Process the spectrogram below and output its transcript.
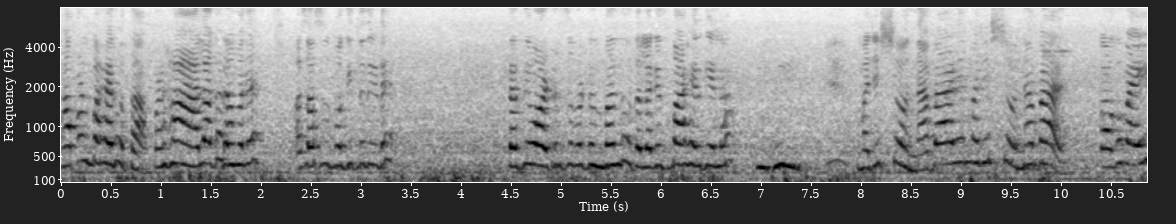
हा पण बाहेर होता. पण हा आला घरामध्ये. असं असं बघितलं तिकडे. तर ते वॉटरचं बटन बंद होतं लगेच बाहेर गेला. माझे शोना बाळ आहे माझे शोना बाळ. का गो बाई?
